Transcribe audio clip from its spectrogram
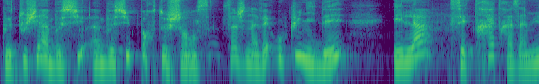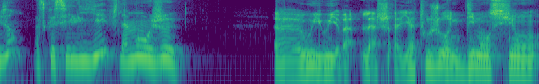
que toucher un bossu, un bossu porte chance? Ça, je n'avais aucune idée. Et là, c'est très très amusant parce que c'est lié finalement au jeu. oui, oui, bah, il y a toujours une dimension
